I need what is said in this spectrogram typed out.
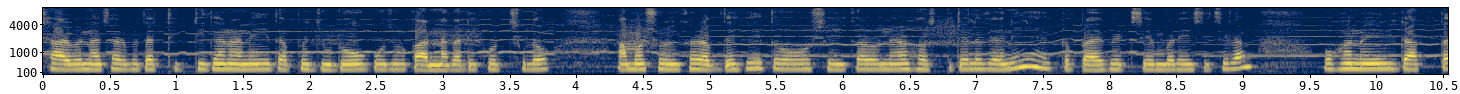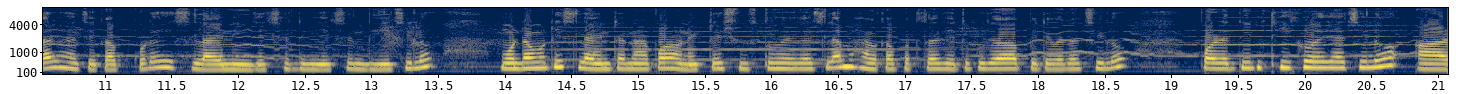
ছাড়বে, না ছাড়বে তার ঠিক ঠিকানা নেই। তারপরে জুডোও প্রচুর কান্নাকাটি করছিল আমার শরীর খারাপ দেখে, তো সেই কারণে আর হসপিটালে যাইনি, একটা প্রাইভেট চেম্বারে এসেছিলাম। ওখানে ডাক্তার চেক আপ করে স্যালাইন ইঞ্জেকশন ইঞ্জেকশন দিয়েছিল। মোটামুটি স্যালাইন টানার পর অনেকটাই সুস্থ হয়ে গেছিলাম, হালকা পাতলা যেটুকু যা পেটে ব্যথা ছিল। পরের দিন ঠিক হয়ে গেছিল আর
